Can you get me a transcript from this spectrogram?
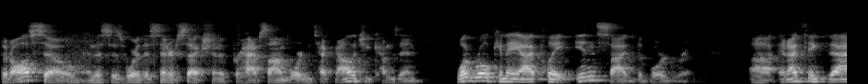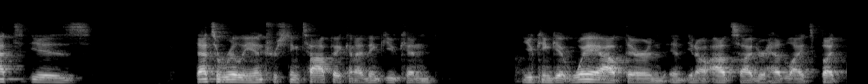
but also, and this is where this intersection of perhaps onboard and technology comes in, what role can AI play inside the boardroom? Uh, and I think that is that's a really interesting topic, and I think you can you can get way out there and, and you know outside your headlights. But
